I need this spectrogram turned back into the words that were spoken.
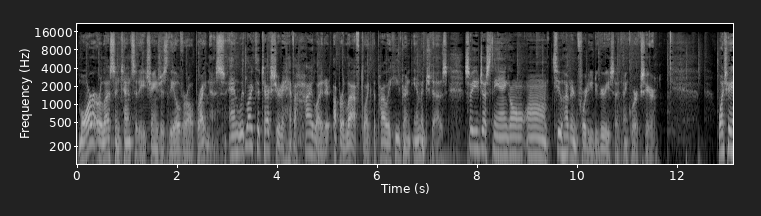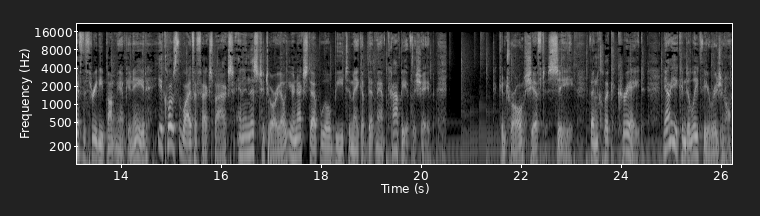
More or less intensity changes the overall brightness, and we'd like the texture to have a highlighted upper left like the polyhedron image does, so you adjust the angle, uh, 240 degrees I think works here. Once you have the 3D bump map you need, you close the Live Effects box, and in this tutorial, your next step will be to make a bitmap copy of the shape. Control Shift C, then click Create. Now you can delete the original.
